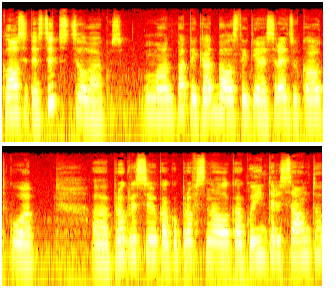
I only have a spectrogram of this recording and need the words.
klausīties citus cilvēkus. Man patīk atbalstīt, ja es redzu kaut ko progresīvu, kaut ko profesionālu, kaut ko interesantu.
